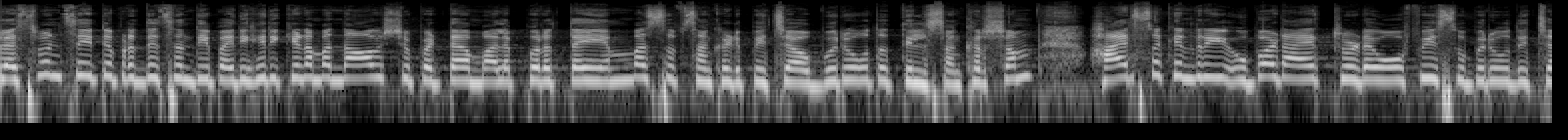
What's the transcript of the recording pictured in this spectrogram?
പ്ലസ് വൺ സീറ്റ് പ്രതിസന്ധി പരിഹരിക്കണമെന്നാവശ്യപ്പെട്ട് മലപ്പുറത്തെ എം എസ് എഫ് സംഘടിപ്പിച്ച ഉപരോധത്തിൽ സംഘർഷം. ഹയർ സെക്കൻഡറി ഉപ ഡയറക്ടറുടെ ഓഫീസ് ഉപരോധിച്ച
